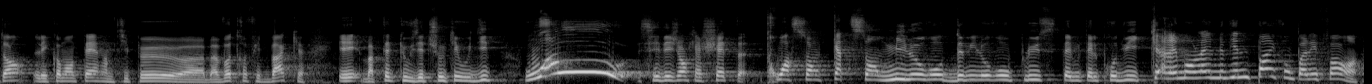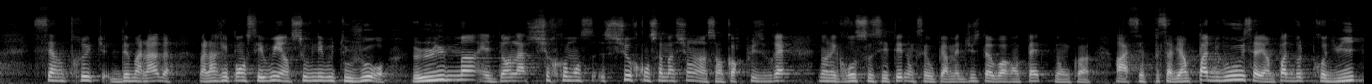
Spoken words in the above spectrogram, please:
dans les commentaires un petit peu euh, bah, votre feedback et bah, peut-être que vous êtes choqué, vous dites waouh c'est des gens qui achètent 300, 400, 1000 euros, 2000 euros ou plus tel ou tel produit. Carrément, là, ils ne viennent pas, ils font pas l'effort. C'est un truc de malade. Bah, la réponse est oui. Hein. Souvenez-vous toujours, l'humain est dans la surconsommation. Hein. C'est encore plus vrai dans les grosses sociétés. Donc, ça vous permet juste d'avoir en tête. Donc, euh, ah, ça ne vient pas de vous, ça ne vient pas de votre produit.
